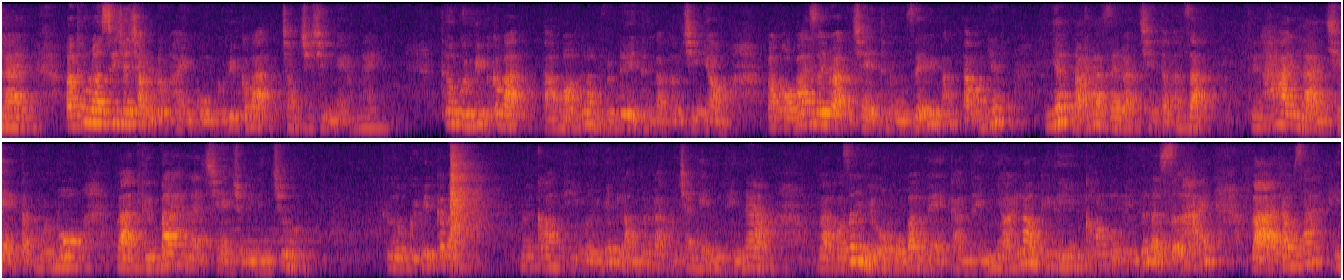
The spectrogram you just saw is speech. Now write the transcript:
Cùng và Thu Loan xin trân trọng được đồng hành cùng quý vị các bạn trong chương trình ngày hôm nay. Thưa quý vị và các bạn, táo bón là một vấn đề thường gặp ở trẻ nhỏ và có 3 giai đoạn trẻ thường dễ bị mắc táo bón nhất. Thứ nhất đó là giai đoạn trẻ tập ăn dặm, thứ hai là trẻ tập ngồi bô và thứ ba là trẻ chuẩn bị đến trường. Thưa quý vị các bạn, nuôi con thì mới biết lòng vất vả của cha mẹ như thế nào và có rất là nhiều ông bố bà mẹ cảm thấy nhói lòng khi thấy nhìn con của mình rất là sợ hãi và đau rát khi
